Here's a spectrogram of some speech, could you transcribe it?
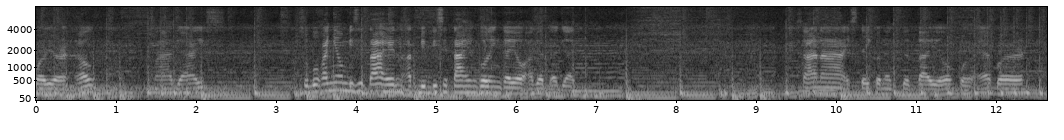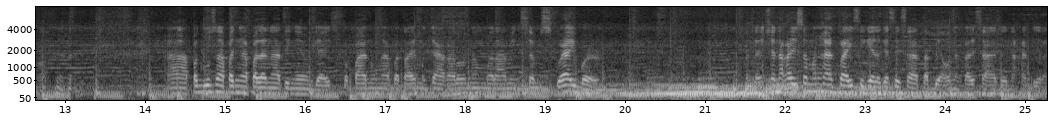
for your help mga guys. Subukan nyo bisitahin at bibisitahin ko rin kayo agad-agad. Sana stay connected tayo forever. Ah, pag-usapan nga pala natin ngayon guys, paano nga ba tayo magkakaroon ng maraming subscriber? Pasensya na kayo sa mga tricycle kasi sa tabi ako ng kalsado nakatira.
